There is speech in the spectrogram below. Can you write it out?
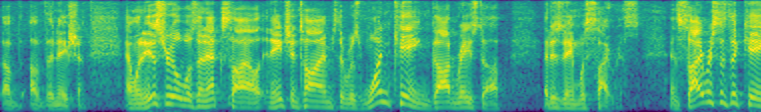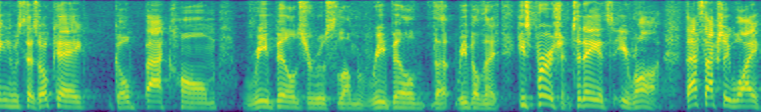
of, of the nation, and when Israel was in exile in ancient times, there was one king God raised up, and his name was Cyrus. And Cyrus is the king who says, "Okay, go back home, rebuild Jerusalem, rebuild the rebuild the nation." He's Persian. Today it's Iran. That's actually why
